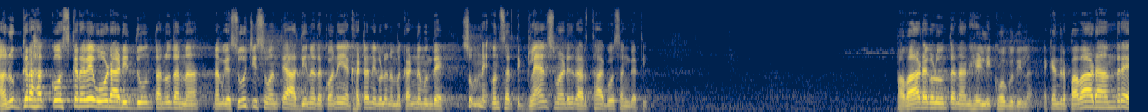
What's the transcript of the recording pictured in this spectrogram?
ಅನುಗ್ರಹಕ್ಕೋಸ್ಕರವೇ ಓಡಾಡಿದ್ದು ಅಂತ ಅನ್ನೋದನ್ನು ನಮಗೆ ಸೂಚಿಸುವಂತೆ ಆ ದಿನದ ಕೊನೆಯ ಘಟನೆಗಳು ನಮ್ಮ ಕಣ್ಣ ಮುಂದೆ ಸುಮ್ಮನೆ ಒಂದು ಸರ್ತಿ ಗ್ಲ್ಯಾನ್ಸ್ ಮಾಡಿದರೆ ಅರ್ಥ ಆಗುವ ಸಂಗತಿ. ಪವಾಡಗಳು ಅಂತ ನಾನು ಹೇಳಲಿಕ್ಕೆ ಹೋಗುದಿಲ್ಲ. ಯಾಕೆಂದರೆ ಪವಾಡ ಅಂದರೆ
